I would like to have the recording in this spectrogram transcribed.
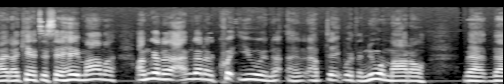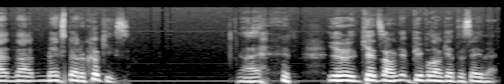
right? I can't just say, "Hey, mama, I'm gonna I'm gonna quit you and, and update with a newer model that that that makes better cookies." Right? you know, kids don't get people don't get to say that.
